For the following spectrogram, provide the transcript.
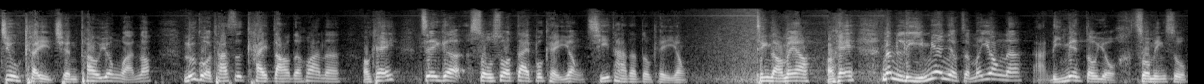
就可以全套用完咯。如果他是开刀的话呢，OK，这个收缩带不可以用，其他的都可以用。听到没有？OK，那里面有怎么用呢？啊，里面都有说明书。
